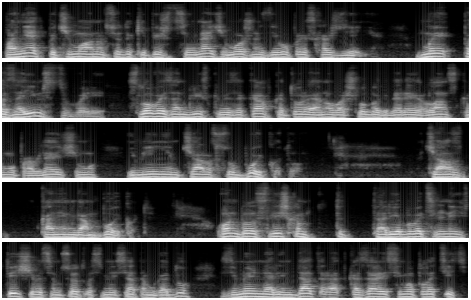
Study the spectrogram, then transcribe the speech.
Понять, почему оно все-таки пишется иначе, можно из его происхождения. Мы позаимствовали Слово из английского языка, в которое оно вошло благодаря ирландскому управляющему имением Чарльзу Бойкоту. Чарльз Каннингам Бойкот. Он был слишком требовательный. В 1880 году земельные арендаторы отказались ему платить,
